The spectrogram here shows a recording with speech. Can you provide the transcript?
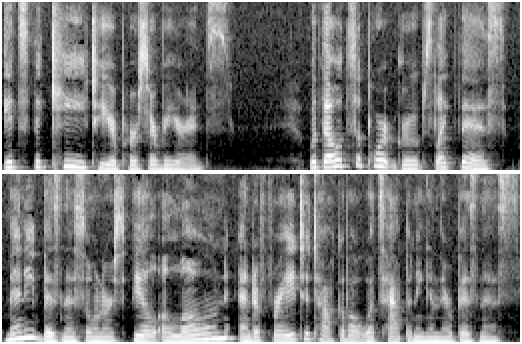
it's the key to your perseverance. Without support groups like this, many business owners feel alone and afraid to talk about what's happening in their business.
